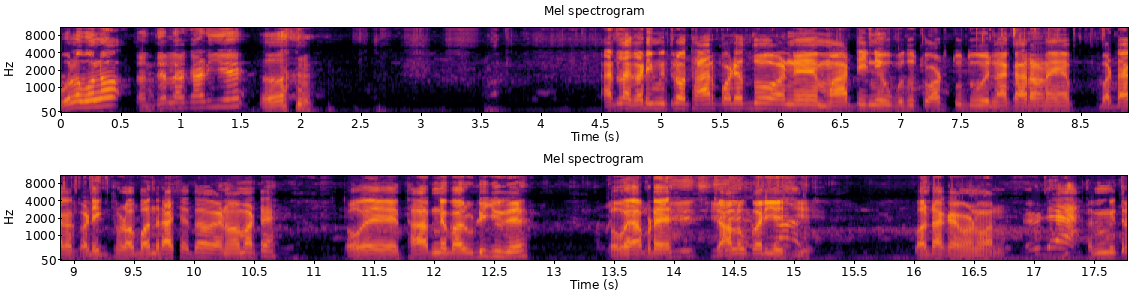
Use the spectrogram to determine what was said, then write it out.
બોલો બોલો. ધંધે લગાડીએ. આટલા ઘડી મિત્રો થાર પડ્યો હતો અને માટી ને એવું બધું ચોટતું હતું એના કારણે બટાકા ઘડીક થોડા બંધ રાખ્યા હતા એના માટે. તો હવે થાર ને બહાર ઉડી ગયું છે. તો હવે આપણે ચાલુ કરીએ છીએ. બટાકા વણવાનું. તમે મિત્ર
